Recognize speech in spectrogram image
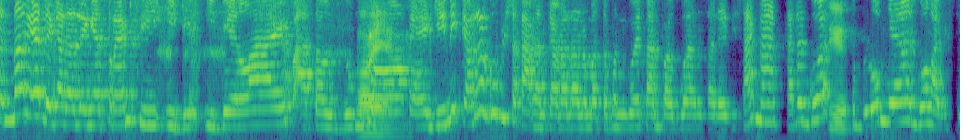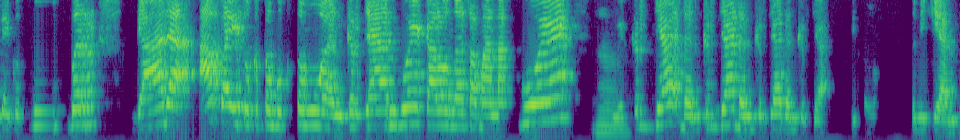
Senang ya dengan adanya tren si IG, IG Live atau Zoom Oh, call iya. kayak gini karena gue bisa kangen-kangenan sama temen gue tanpa gue harus ada di sana. Karena gue Iya. sebelumnya gue nggak bisa ikut bukber, gak ada apa itu ketemu-ketemuan. Kerjaan gue kalau nggak sama anak gue, Hmm. gue kerja dan kerja dan kerja dan kerja. Gitu. Demikian.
